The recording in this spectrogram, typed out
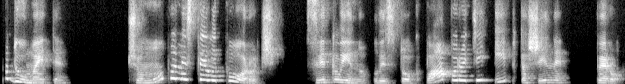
Подумайте, чому помістили поруч світлину листок папороті і пташине перо?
